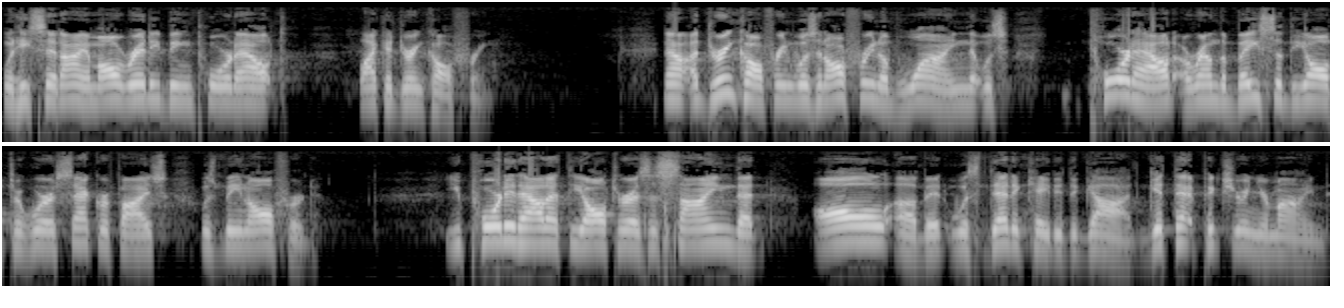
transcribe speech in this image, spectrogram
when he said, I am already being poured out like a drink offering. Now, a drink offering was an offering of wine that was poured out around the base of the altar where a sacrifice was being offered. You poured it out at the altar as a sign that all of it was dedicated to God. Get that picture in your mind.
